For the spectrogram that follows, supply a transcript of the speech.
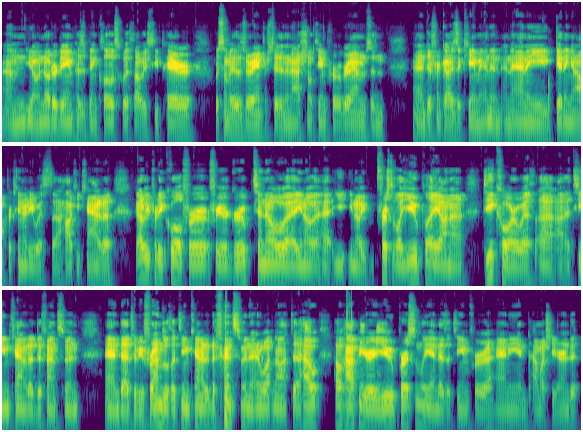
um, you know Notre Dame has been close with. Obviously, pair with somebody that's very interested in the national team programs and and different guys that came in, and, and Annie getting an opportunity with uh, Hockey Canada. Got to be pretty cool for, for your group to know, uh, you know, uh, you, you, know, first of all, you play on a D-corps with uh, a Team Canada defenseman, and uh, to be friends with a Team Canada defenseman and whatnot. Uh, how how happy are you personally and as a team for Annie, and how much she earned it?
